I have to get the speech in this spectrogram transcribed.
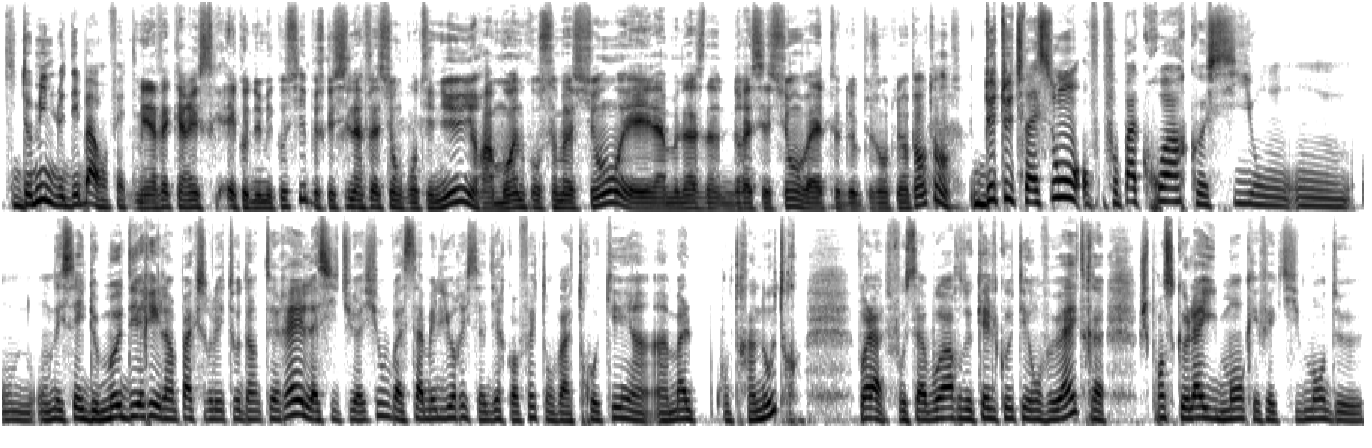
qui domine le débat en fait. Mais avec un risque économique aussi, parce que si l'inflation continue, il y aura moins de consommation et la menace d'une récession va être de plus en plus importante. De toute façon, faut pas croire que si on, on, on essaye de modérer l'impact sur les taux d'intérêt, la situation va s'améliorer. C'est-à-dire qu'en fait, on va troquer un, un, mal contre un autre. Voilà, il faut savoir de quel côté on veut être. Je pense que là, il manque effectivement de,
